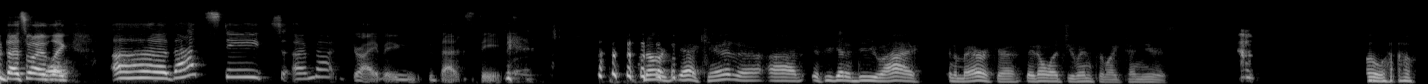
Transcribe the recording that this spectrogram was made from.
That's why I'm like, uh, that state, I'm not driving that state. no, yeah, Canada, uh, if you get a DUI in America, they don't let you in for like 10 years. oh, wow.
